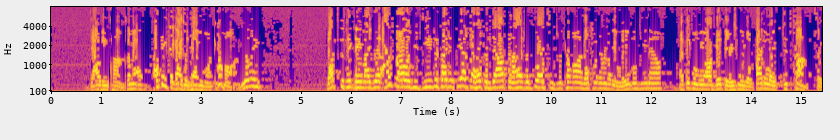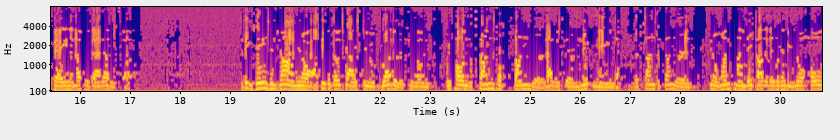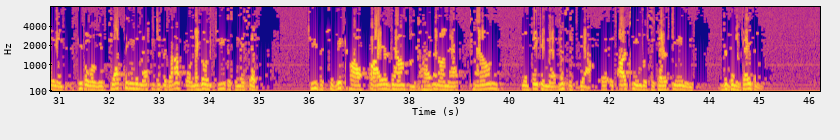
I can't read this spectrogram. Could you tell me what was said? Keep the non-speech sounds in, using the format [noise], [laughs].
Doubting Thomas. I mean, I, I think that guy's in heaven going, come on, really? That's the nickname I get. I follow you, Jesus. I just, yes, I have some doubts and I have some questions, but come on, that's what everybody labels me now. I think when we all get there, he's going to go, by the way, just Thomas, okay? Enough of that other stuff. I think James and John, you know, I think of those guys two brothers, you know, and we call them the sons of thunder. That was their nickname, the, the sons of thunder. And, you know, one time they thought that they were going to be real holy, and people were rejecting the message of the gospel. And they go to Jesus and they said, Jesus, should we call fire down from heaven on that town? You're thinking that this is, yeah, it's our team versus their team, and they're going to bake them.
